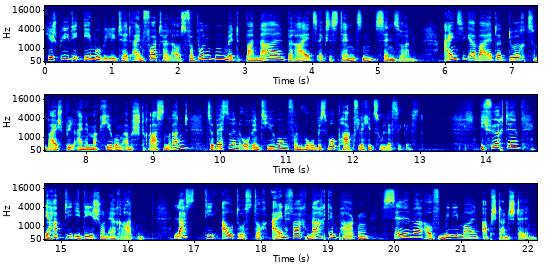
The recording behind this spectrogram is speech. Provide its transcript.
Hier spielt die E-Mobilität einen Vorteil aus, verbunden mit banalen, bereits existenten Sensoren. Einzig erweitert durch zum Beispiel eine Markierung am Straßenrand zur besseren Orientierung von wo bis wo Parkfläche zulässig ist. Ich fürchte, ihr habt die Idee schon erraten. Lasst die Autos doch einfach nach dem Parken selber auf minimalen Abstand stellen.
